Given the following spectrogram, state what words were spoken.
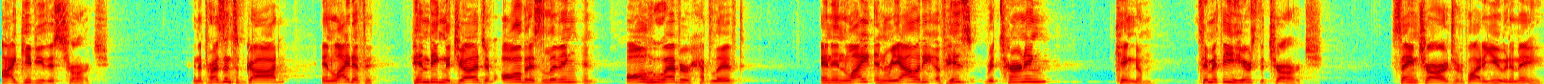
I give you this charge. In the presence of God, in light of him being the judge of all that is living and all who ever have lived, and in light and reality of his returning kingdom. Timothy, here's the charge. Same charge would apply to you and to me.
